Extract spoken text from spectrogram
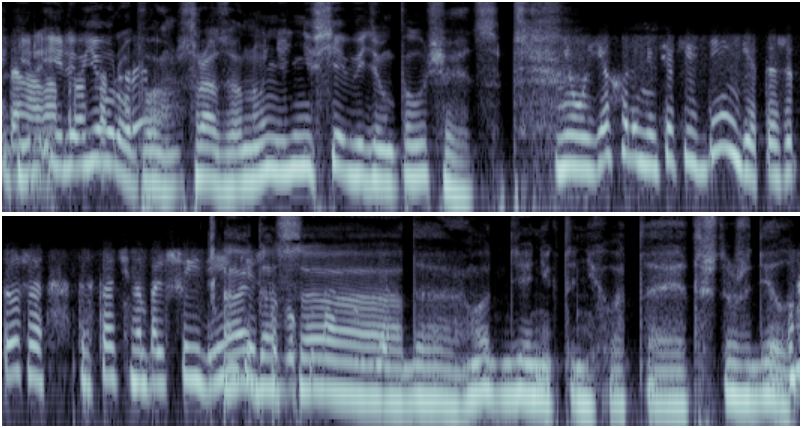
Да, или, или в Европу открыт. сразу. Ну, не, не все, видимо, получается. Не уехали, не есть деньги. Это же тоже достаточно большие деньги. Ай, досада. Вот денег-то не хватает. Что же делать?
